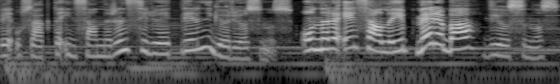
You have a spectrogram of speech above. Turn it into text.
ve uzakta insanların silüetlerini görüyorsunuz. Onlara el sallayıp merhaba diyorsunuz.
